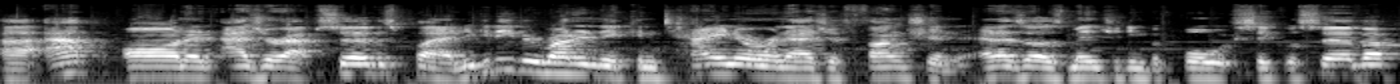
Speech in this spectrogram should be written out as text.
uh, app on an Azure App Service plan. You could even run it in a container or an Azure function. And as I was mentioning before with SQL Server,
